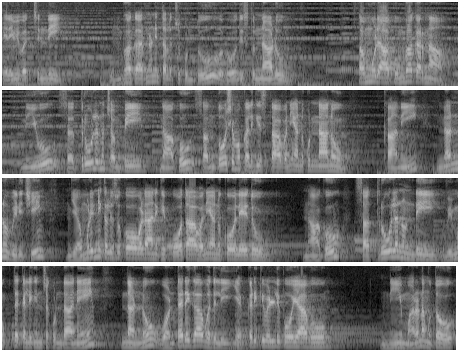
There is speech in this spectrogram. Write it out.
తెలివి వచ్చింది. కుంభకర్ణుని తలుచుకుంటూ రోధిస్తున్నాడు. తమ్ముడా కుంభకర్ణ నీవు శత్రువులను చంపి నాకు సంతోషము కలిగిస్తావని అనుకున్నాను. కానీ నన్ను విడిచి యముడిని కలుసుకోవడానికి పోతావని అనుకోలేదు. నాకు శత్రువుల నుండి విముక్త కలిగించకుండానే నన్ను ఒంటరిగా వదిలి ఎక్కడికి వెళ్ళిపోయావు? నీ మరణముతో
